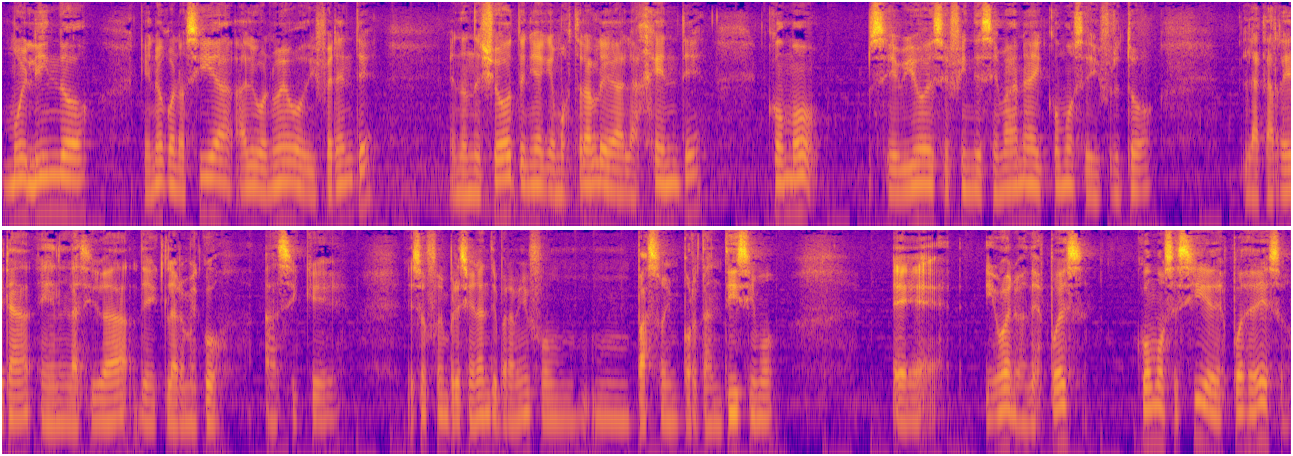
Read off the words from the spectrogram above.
muy lindo que no conocía, algo nuevo, diferente en donde yo tenía que mostrarle a la gente cómo se vio ese fin de semana y cómo se disfrutó la carrera en la ciudad de Claromecó. Así que eso fue impresionante para mí, fue un, paso importantísimo. Eh, y bueno, después, ¿cómo se sigue después de eso?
